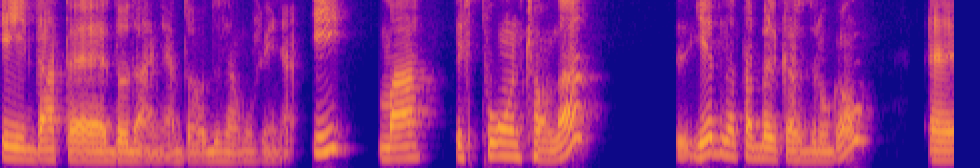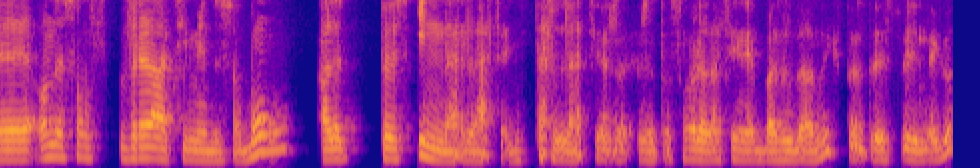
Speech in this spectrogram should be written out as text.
i datę dodania do, do zamówienia. I ma, jest połączona jedna tabelka z drugą one są w relacji między sobą, ale to jest inna relacja niż ta relacja, że, że to są relacyjne bazy danych, to, to jest co innego,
